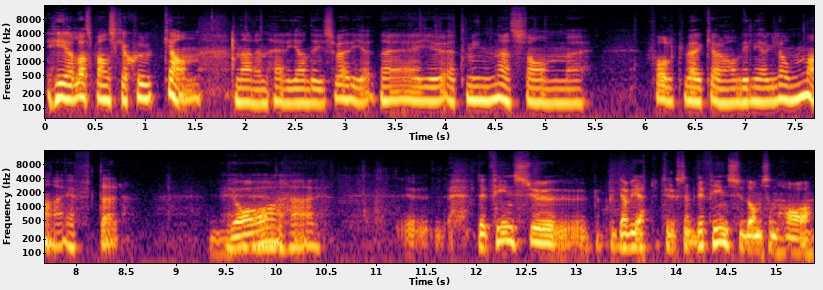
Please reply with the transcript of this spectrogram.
hela spanska sjukan när den härjade i Sverige. Det är ju ett minne som eh, folk verkar ha vilja glömma efter eh, Ja, det här. det finns ju, jag vet ju till exempel, det finns ju de som har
